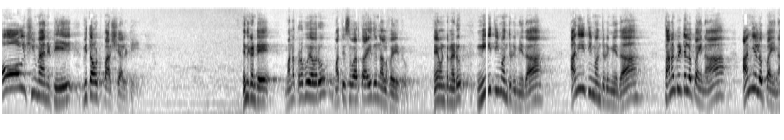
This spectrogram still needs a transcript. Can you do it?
all humanity without partiality ఎందుకంటే మన ప్రభు ఎవరు? మత్స్యవార్త ఐదు నలభై ఐదు. ఏమంటున్నాడు? నీతిమంతుడి మీద అనీతిమంతుడి మీద తన బిడ్డలపైన అన్యులపైన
